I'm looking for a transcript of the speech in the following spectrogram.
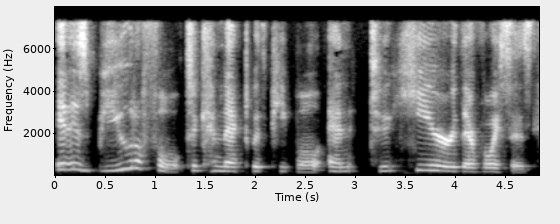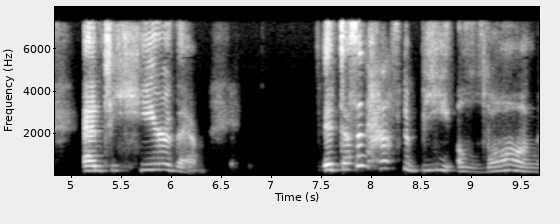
It is beautiful to connect with people and to hear their voices and to hear them. It doesn't have to be a long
